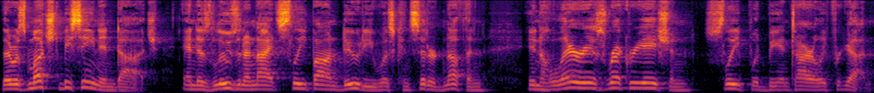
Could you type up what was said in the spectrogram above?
There was much to be seen in Dodge, and as losing a night's sleep on duty was considered nothing, in hilarious recreation, sleep would be entirely forgotten.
